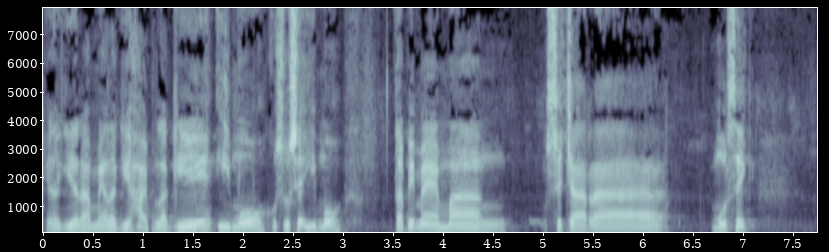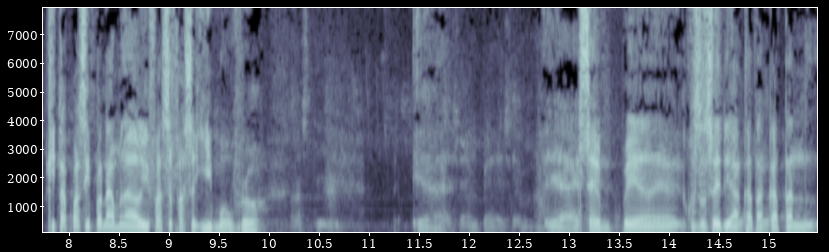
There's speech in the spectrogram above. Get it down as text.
Kayak lagi rame lagi hype lagi emo khususnya emo. Tapi memang secara musik kita pasti pernah melalui fase-fase emo, Bro. pasti Ya. SMP SMA Ya SMP khususnya di angkat-angkatan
